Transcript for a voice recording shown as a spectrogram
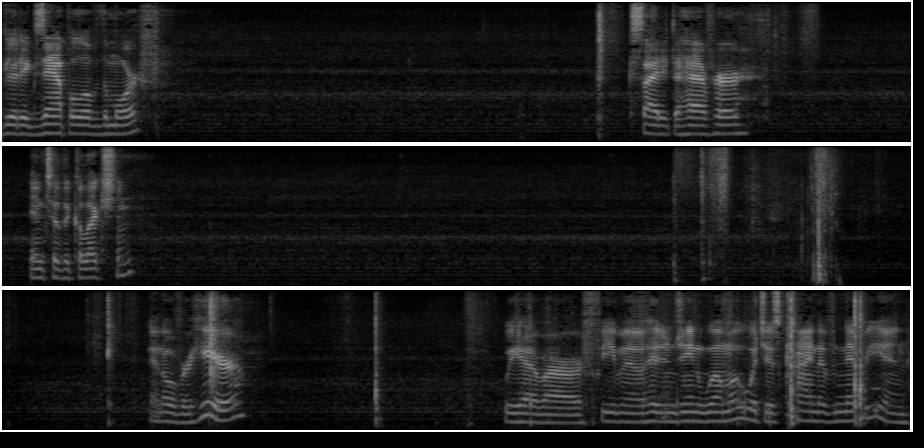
good example of the morph. Excited to have her into the collection. And over here, we have our female hidden gene Woma, which is kind of nippy and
